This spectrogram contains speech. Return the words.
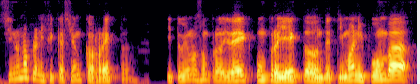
sin una planificación correcta. Y tuvimos un, un proyecto donde Timón y Pumba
